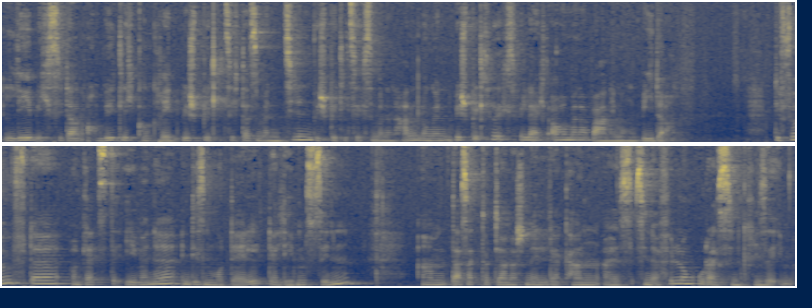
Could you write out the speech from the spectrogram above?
lebe ich sie dann auch wirklich konkret? Wie spiegelt sich das in meinen Zielen? Wie spiegelt sich es in meinen Handlungen? Wie spiegelt sich es vielleicht auch in meiner Wahrnehmung wieder? Die fünfte und letzte Ebene in diesem Modell, der Lebenssinn, ähm, da sagt Tatjana Schnell, der kann als Sinnerfüllung oder als Sinnkrise eben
